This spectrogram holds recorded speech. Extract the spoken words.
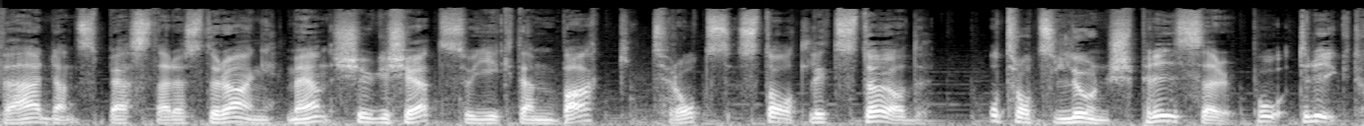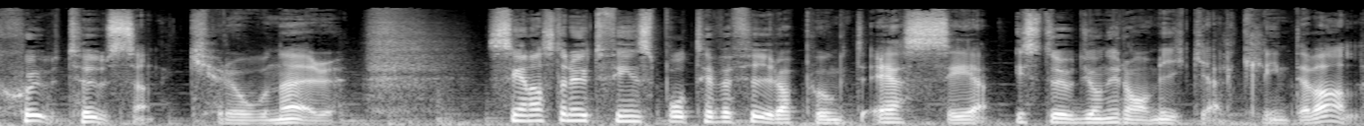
världens bästa restaurang, men 2021 så gick den back trots statligt stöd och trots lunchpriser på drygt 7000 kronor. Senaste nytt finns på tv4.se. I studion idag Mikael Klintevall.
